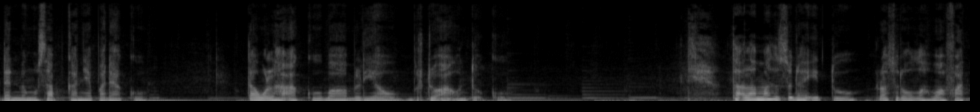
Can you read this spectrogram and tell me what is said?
dan mengusapkannya padaku. Taulah aku bahwa beliau berdoa untukku. Tak lama sesudah itu, Rasulullah wafat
